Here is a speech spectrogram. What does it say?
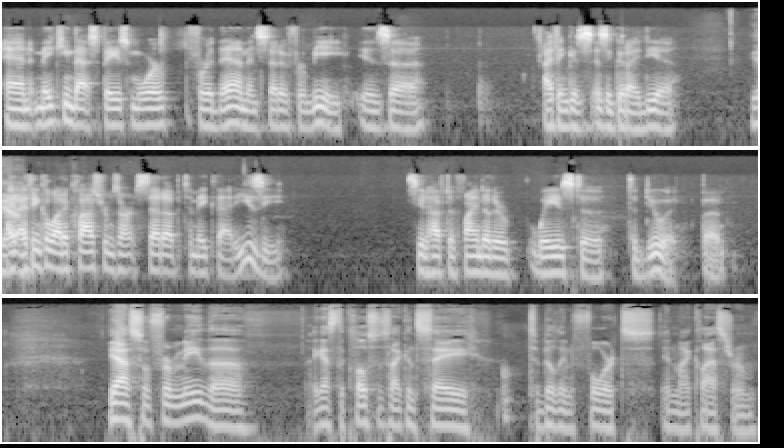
And making that space more for them instead of for me is uh, i think is, is a good idea Yeah, I, I think a lot of classrooms aren't set up to make that easy so you'd have to find other ways to to do it but Yeah, so for me, the I guess the closest I can say to building forts in my classroom,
